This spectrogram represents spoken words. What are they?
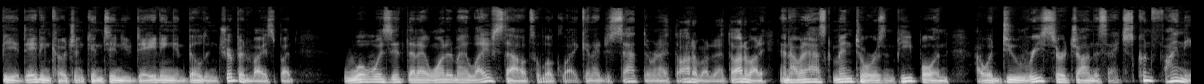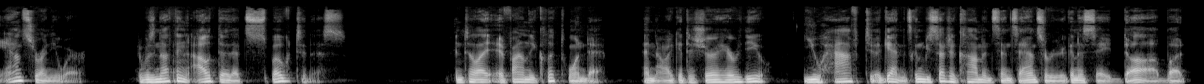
be a dating coach and continue dating and building trip advice, but what was it that I wanted my lifestyle to look like? And I just sat there and I thought about it. I thought about it. And I would ask mentors and people and I would do research on this. I just couldn't find the answer anywhere. There was nothing out there that spoke to this until I, it finally clicked one day. And now I get to share it here with you. You have to, again, it's going to be such a common sense answer. You're going to say, duh. But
